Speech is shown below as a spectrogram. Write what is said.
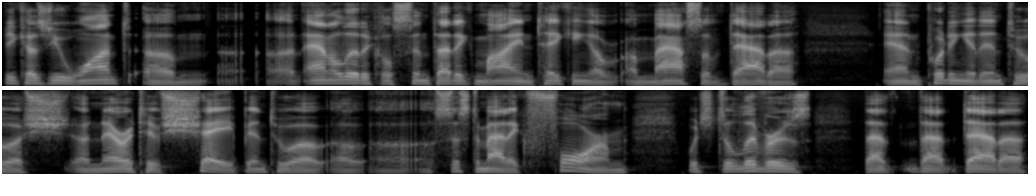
because you want um, an analytical synthetic mind taking a, a, mass of data and putting it into a, sh- a narrative shape, into a, a, systematic form, which delivers that that data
